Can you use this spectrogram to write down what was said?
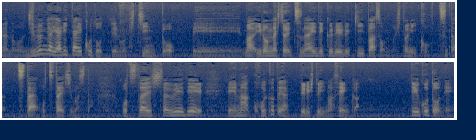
あの自分がやりたいことっていうのをきちんと、えーまあ、いろんな人につないでくれるキーパーソンの人にこう伝お伝えしますと。お伝えした上で、えー、まあ、こういうことやってる人いませんか？っていうことをね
